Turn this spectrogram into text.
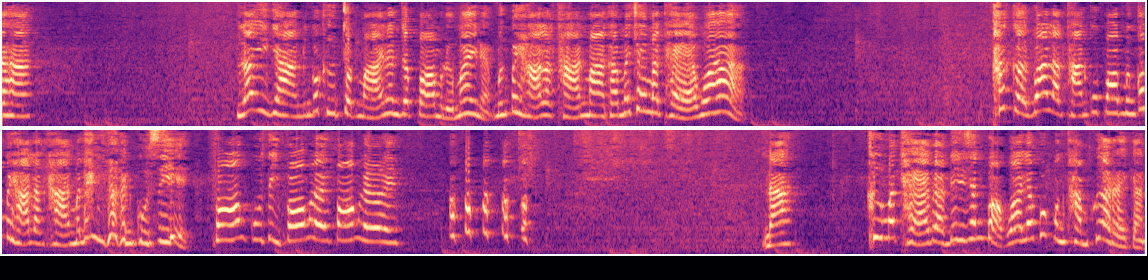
นะคะแล้วอีกอย่างหนึ่งก็คือจดหมายนั้นจะปลอมหรือไม่เนี่ย มึงไปหาหลักฐานมาค่ะ ไม่ใช่มาแถว่า เกิดว่าหลักฐานกูปลอมมึงก็ไปหาหลักฐานมาเล่นงานกูสิ ฟ้องกูสิฟ้องเลยฟ้องเลย นะ คือมาแถแบบนี้ที่ฉันบอกว่าแล้วพวกมึงทำเพื่ออะไรกัน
